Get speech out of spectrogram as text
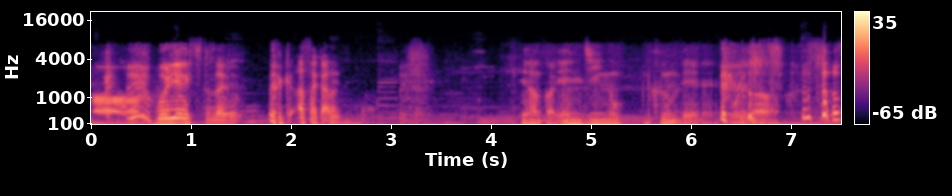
あ盛り上げてたなんかなんか朝から。で、なんかエンジンを組んで、俺が、そうそう。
